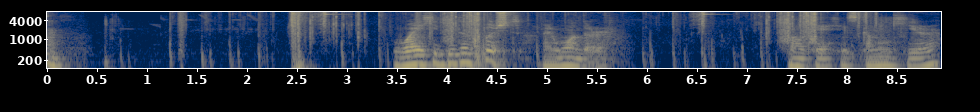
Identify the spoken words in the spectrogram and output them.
Hmm. why he didn't push, I wonder. Okay, he's coming here.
